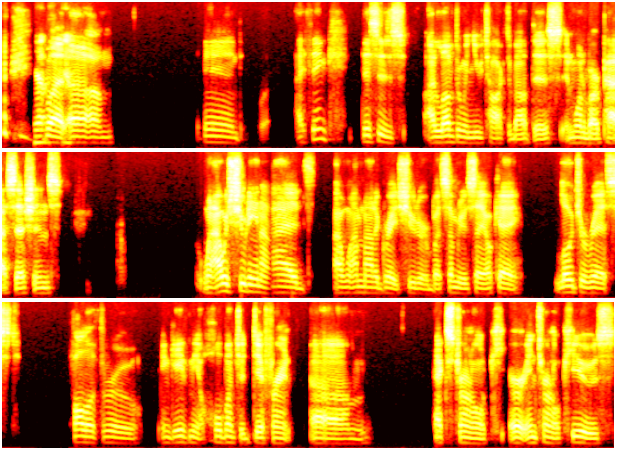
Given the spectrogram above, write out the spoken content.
yeah, but yeah. um, and I think this is. I loved when you talked about this in one of our past sessions. When I was shooting, I had I, I'm not a great shooter, but somebody would say, "Okay, load your wrist, follow through," and gave me a whole bunch of different um external or internal cues.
